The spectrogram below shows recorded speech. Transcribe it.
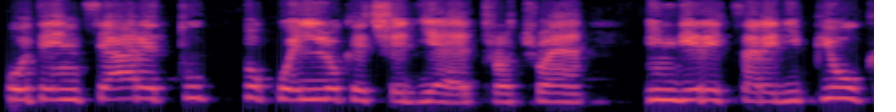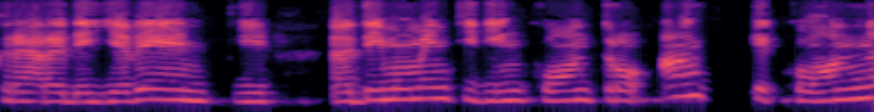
potenziare tutto quello che c'è dietro, cioè indirizzare di più, creare degli eventi, eh, dei momenti di incontro anche con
